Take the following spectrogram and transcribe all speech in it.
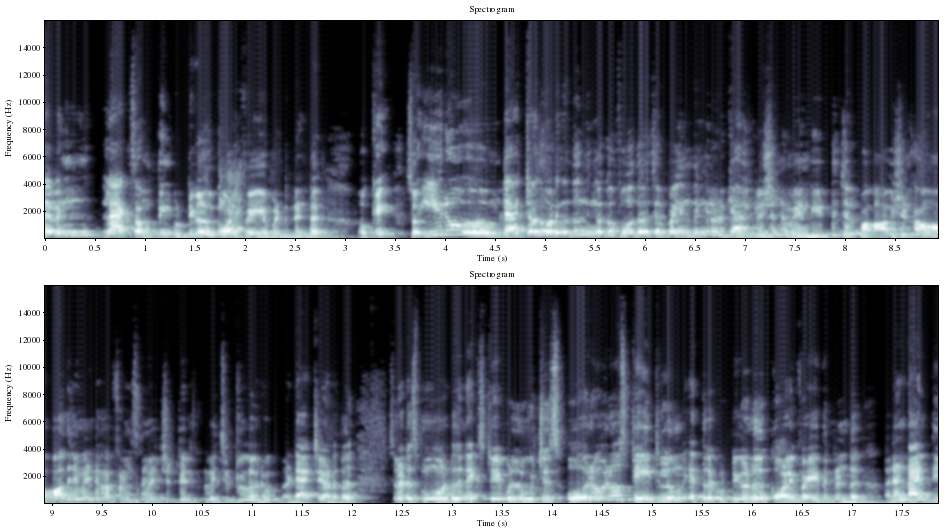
ലെവൻ ലാക്ക് സംതിങ് കുട്ടികൾ. ക്വാളിഫൈ ചെയ്യപ്പെട്ടിട്ടുണ്ട്. ഓക്കെ സോ ഈ ഒരു ഡാറ്റ എന്ന് പറയുന്നത് നിങ്ങൾക്ക് ഫെർദർ ചിലപ്പോൾ എന്തെങ്കിലും ഒരു കാൽക്കുലേഷന് വേണ്ടിയിട്ട് ചിലപ്പോൾ ആവശ്യം ഉണ്ടാവും അപ്പോൾ അതിന് വേണ്ടി റെഫറൻസിന് വെച്ചിട്ട് വെച്ചിട്ടുള്ള ഒരു ഡാറ്റയാണിത് so let move on to next table which is ഓരോരോ സ്റ്റേറ്റിലും എത്ര കുട്ടികൾ ക്വാളിഫൈ ചെയ്തിട്ടുണ്ട്. രണ്ടായിരത്തി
